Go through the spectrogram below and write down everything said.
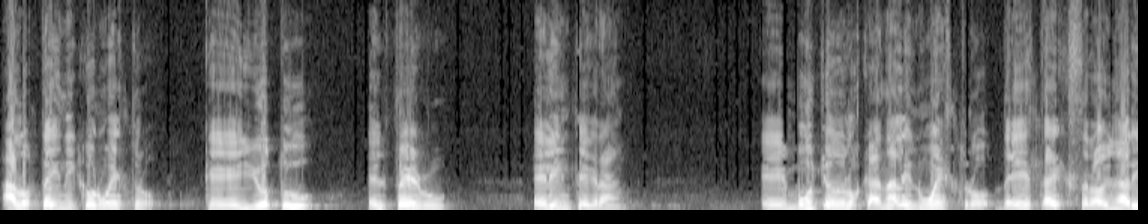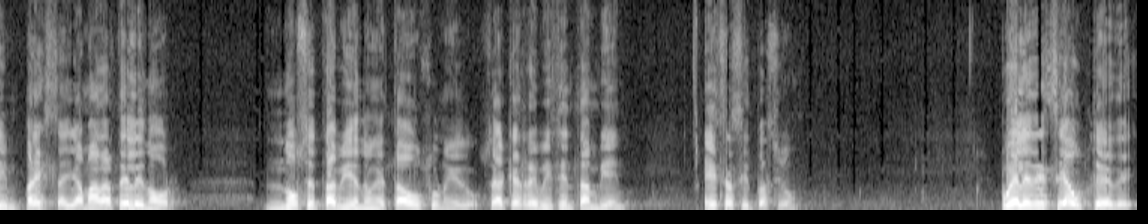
A los técnicos nuestros, que YouTube, el Facebook, el Instagram, eh, muchos de los canales nuestros de esta extraordinaria empresa llamada Telenor, no se está viendo en Estados Unidos. O sea que revisen también esa situación. Pues le decía a ustedes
